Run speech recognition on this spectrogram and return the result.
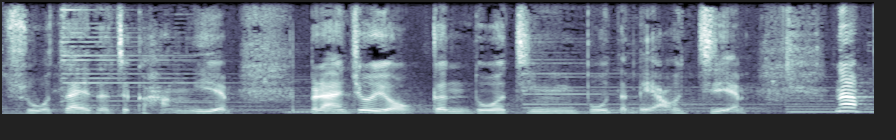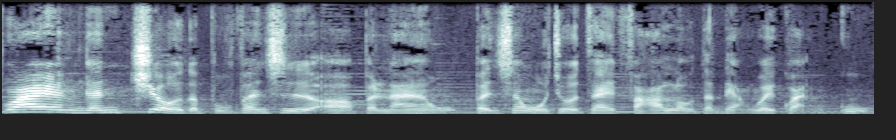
所在的这个行业，本来就有更多进一步的了解。那 Brian 跟 Joe 的部分是呃，本来本身我就有在 follow 的两位管顾，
